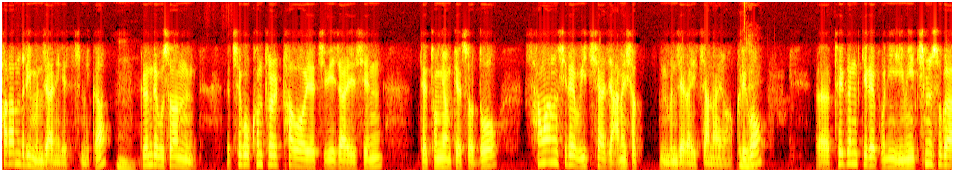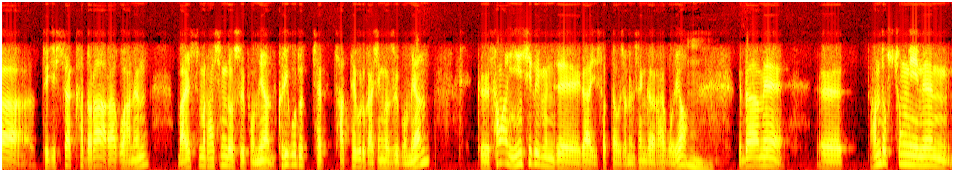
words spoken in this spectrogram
사람들이 문제 아니겠습니까? 음. 그런데 우선 최고 컨트롤 타워의 지휘자이신 대통령께서도 상황실에 위치하지 않으셨 문제가 있잖아요. 그리고 네. 어, 퇴근길에 보니 이미 침수가 되기 시작하더라라고 하는 말씀을 하신 것을 보면 그리고도 자, 자택으로 가신 것을 보면 그 상황 인식의 문제가 있었다고 저는 생각을 하고요. 음. 그 다음에 한덕수 총리는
